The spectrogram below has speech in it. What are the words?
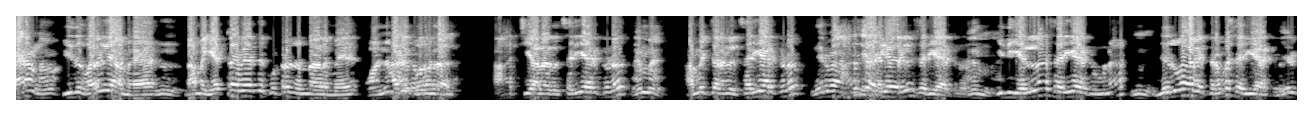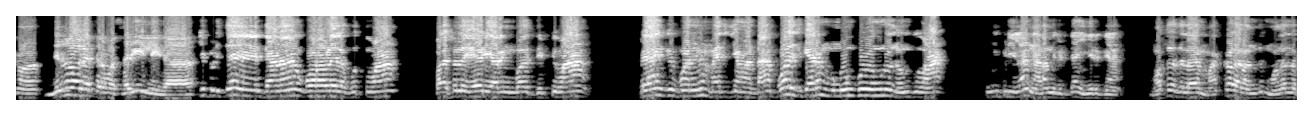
வரணும். இது வரலாம. நம்ம எட்ட வேத்து குற்றம் சொன்னாலுமே ஆட்சியாளர்கள் சரியா இருக்கணும் அமைச்சர்கள் சரியா இருக்கணும் அரசு நிர்வாகம் அதிகாரிகள் சரியா இருக்கணும். இது எல்லாம் சரியா இருக்கணும்னா. நிர்வாக திறமை சரியா இருக்கணும். இருக்கும். நிர்வாக திறமை சரியில்லைன்னா இப்படித்தான் தினம் குரலையில குத்துவான் பஸ்ல ஏறி இறங்கும் போது திட்டுவான் பேங்க்கு போனீங்கன்னா மதிக்க மாட்டான். போலீஸ்காரன் நொங்கு நொங்குன்னு நொங்குவான். இப்படி எல்லாம் நடந்துகிட்டு தான் இருக்கேன். மொத்தத்துல மக்களை வந்து முதல்ல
